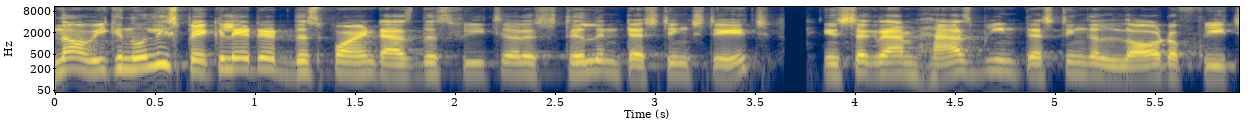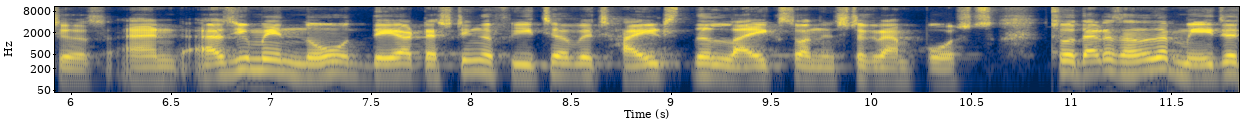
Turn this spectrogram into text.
Now, we can only speculate at this point as this feature is still in testing stage. Instagram has been testing a lot of features, and as you may know, they are testing a feature which hides the likes on Instagram posts. So, that is another major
